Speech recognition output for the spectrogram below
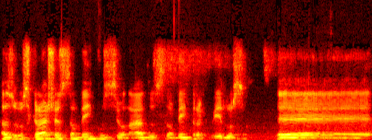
as, os crashers estão bem posicionados, estão bem tranquilos. É,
